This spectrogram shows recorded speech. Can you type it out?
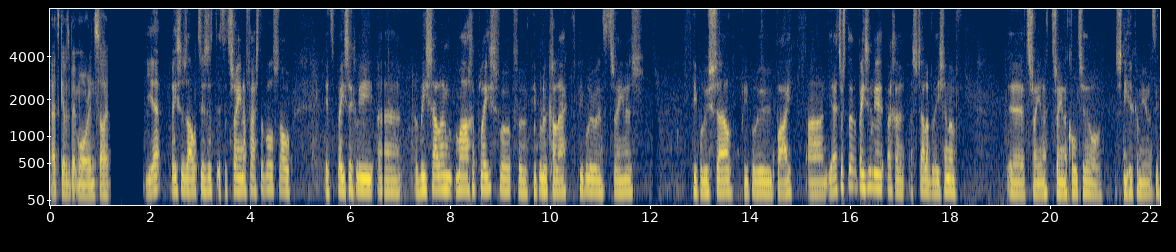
uh, to give us a bit more insight. Yeah, Laces Out is a, it's a trainer festival, so it's basically uh, a reselling marketplace for, for people who collect, people who are into trainers, people who sell, people who buy. And yeah, just basically like a, a celebration of uh, trainer trainer culture or sneaker community.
